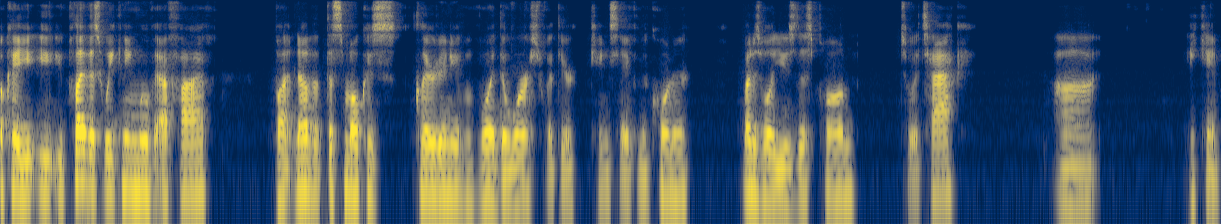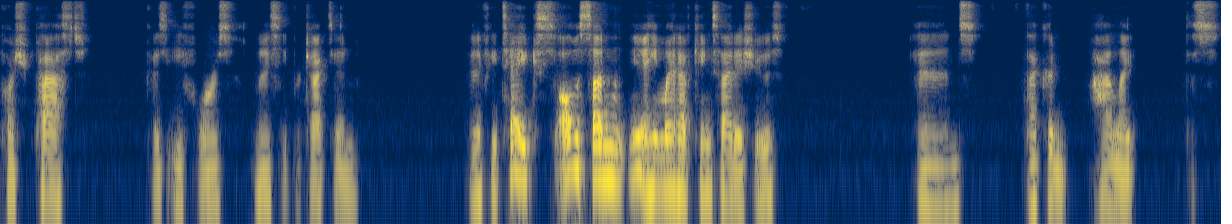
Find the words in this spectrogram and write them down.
okay, you, you play this weakening move f5, but now that the smoke is cleared and you've avoided the worst with your king safe in the corner, might as well use this pawn to attack. Uh, he can't push past because e4 is nicely protected. And if he takes, all of a sudden, yeah, he might have kingside issues. And that could highlight this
